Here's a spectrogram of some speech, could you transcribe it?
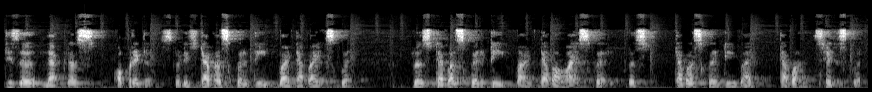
it is a Laplace operator. So it is delta square T by delta x square plus delta square T by delta y square plus delta square T by delta z square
